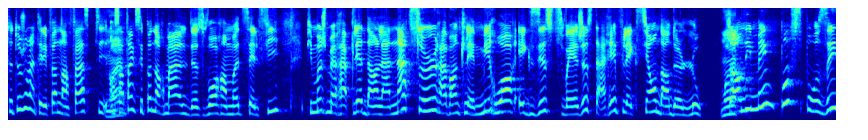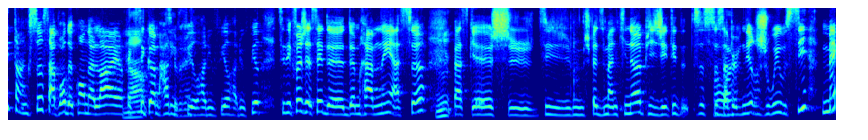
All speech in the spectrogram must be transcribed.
t'as toujours un téléphone en face, puis on s'entend que c'est pas normal de se voir en mode selfie. Puis moi, je me rappelais dans la nature, avant que les miroirs existent, tu voyais juste ta réflexion dans de l'eau. Ouais. J'en ai même pas supposé tant que ça savoir de quoi on a l'air. C'est comme how do you C'est feel, how do you feel, how do you feel? Tu sais, des fois, j'essaie de, de me ramener à ça Mm. parce que je, je fais du mannequinat, puis j'ai été. Ça, ça, Ah ça ouais. peut venir jouer aussi. Mais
